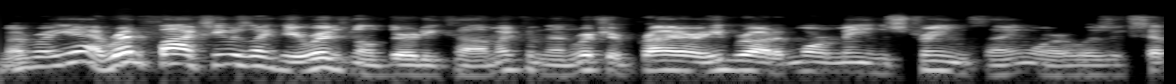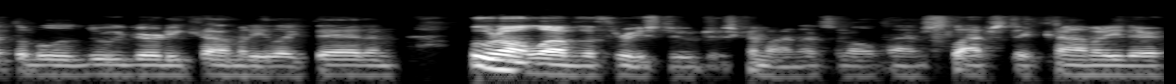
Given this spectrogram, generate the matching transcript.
remember, yeah, Redd Foxx, he was like the original dirty comic, and then Richard Pryor, he brought a more mainstream thing where it was acceptable to do dirty comedy like that. And who don't love the Three Stooges? Come on, that's an all-time slapstick comedy. They're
